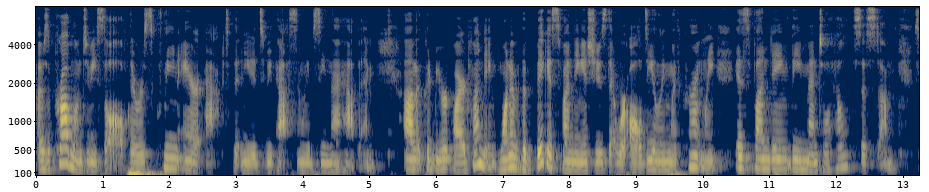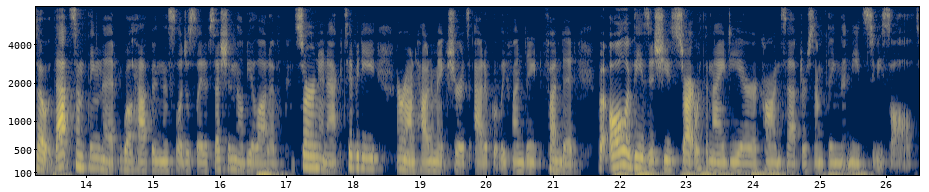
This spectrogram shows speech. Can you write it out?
there was a problem to be solved. There was Clean Air Act that needed to be passed, and we've seen that happen um, it could be required funding. One of the biggest funding issues that we're all dealing with currently is funding the mental health system. So that's something that will happen this legislative session. There'll be a lot of concern and activity around how to make sure it's adequately funding, funded. But all of these issues start with an idea or a concept or something that needs to be solved.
